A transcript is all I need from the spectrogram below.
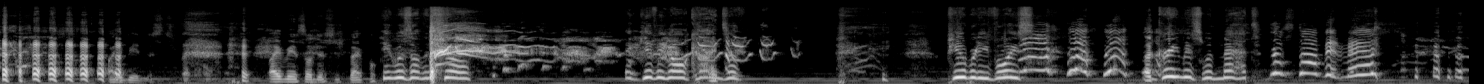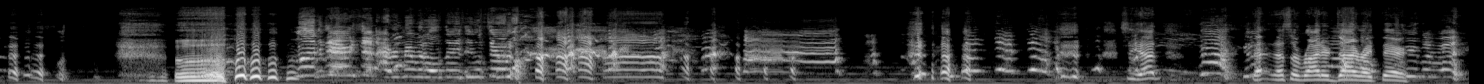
Why you being disrespectful? Why you being so disrespectful? he was on the show and giving all kinds of puberty voice agreements with Matt. Stop it, man. Oh. Look, said. I remember those days. He was terrible. See that, that that's a ride or die oh, right there. He's a right.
